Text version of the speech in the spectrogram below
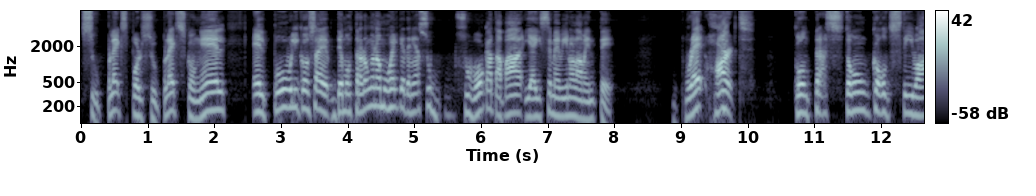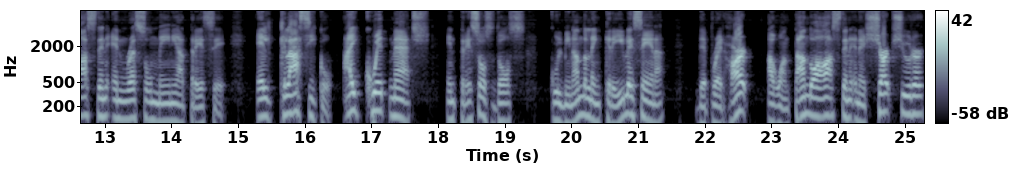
suplex por suplex con él el público, o sea, demostraron a una mujer que tenía su, boca tapada y ahí se me vino a la mente. Bret Hart contra Stone Cold Steve Austin en WrestleMania 13. El clásico I Quit match entre esos dos, culminando en la increíble escena de Bret Hart aguantando a Austin en el sharpshooter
